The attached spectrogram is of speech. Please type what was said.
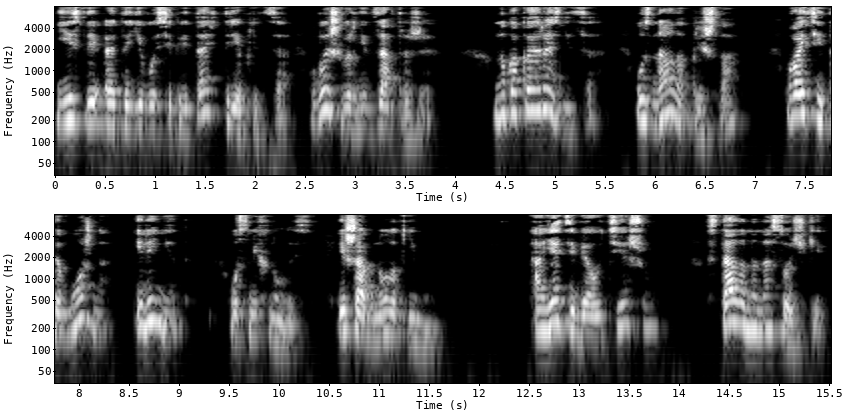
Если это его секретарь треплется, вышвырнет завтра же. Но какая разница? Узнала, пришла. Войти-то можно или нет? Усмехнулась и шагнула к нему. А я тебя утешу. Встала на носочки,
